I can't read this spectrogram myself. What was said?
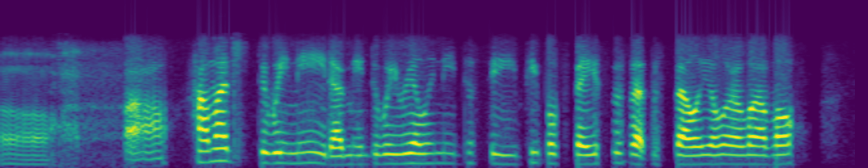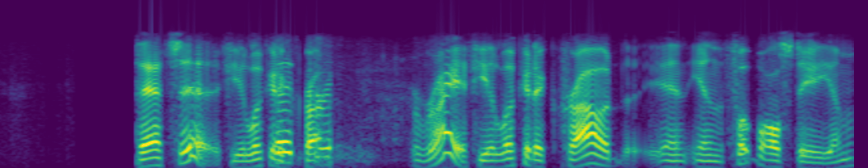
Uh, Wow. How much do we need? I mean, do we really need to see people's faces at the cellular level? that's it. If you look at a crowd, right? If you look at a crowd in in the football stadium,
